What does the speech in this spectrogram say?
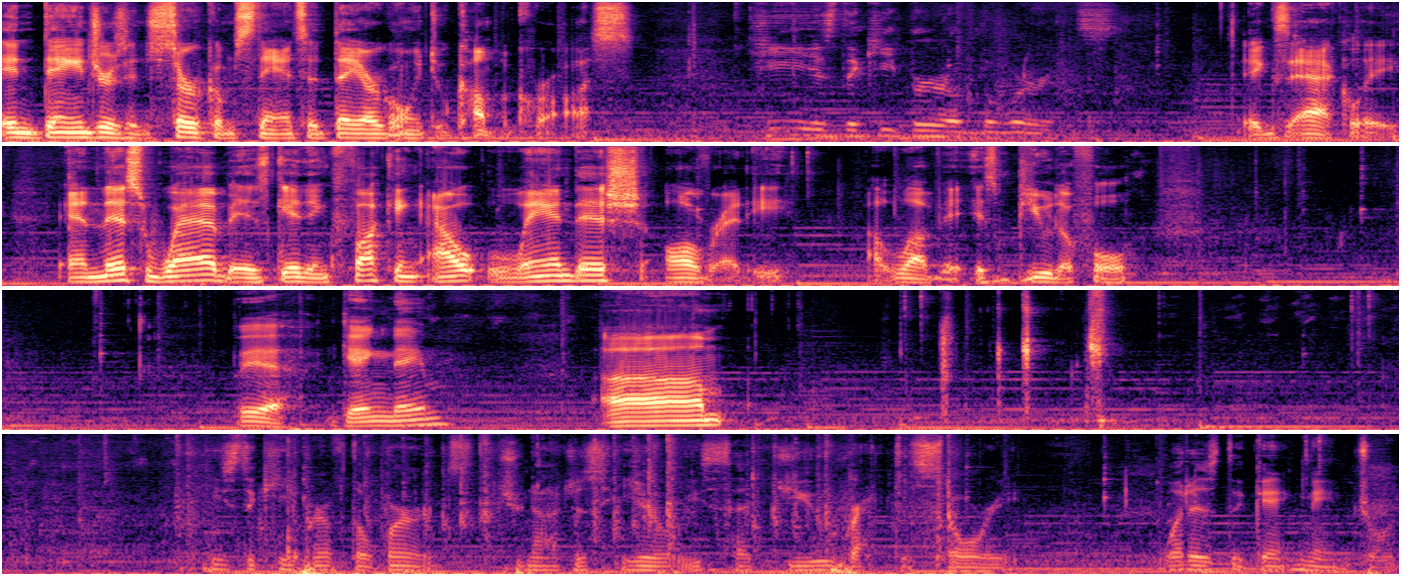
and dangers and circumstance that they are going to come across He is the keeper of the words. Exactly. And this web is getting fucking outlandish already. I love it. It's beautiful. But yeah, gang name. Um He's the keeper of the words. Did you not just hear what we said? You write the story. What is the gang name, Jordan?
